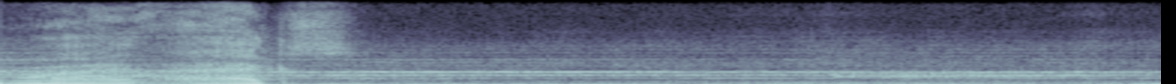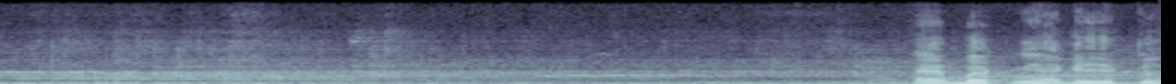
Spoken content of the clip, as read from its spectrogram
Try X hebat nih ada itu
